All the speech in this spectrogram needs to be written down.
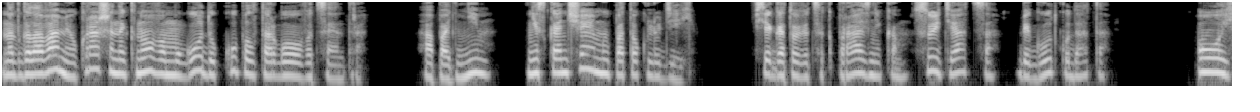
Над головами украшенный к Новому году купол торгового центра. А под ним нескончаемый поток людей. Все готовятся к праздникам, суетятся, бегут куда-то. «Ой,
